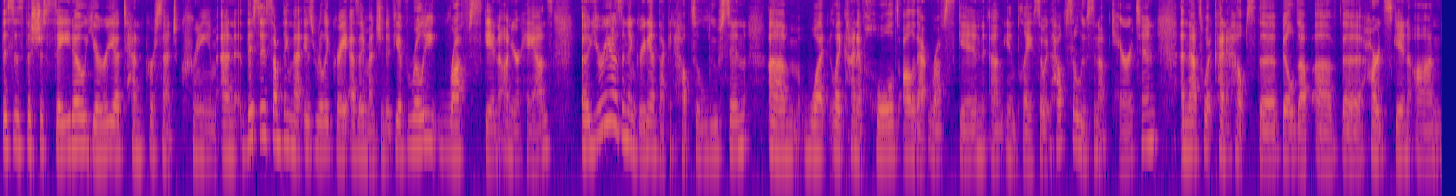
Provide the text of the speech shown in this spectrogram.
This is the Shiseido Urea 10% cream, and this is something that is really great, as I mentioned, if you have really rough skin on your hands uh, urea is an ingredient that can help to loosen um, what like kind of holds all of that rough skin um, in place. So it helps to loosen up keratin, and that's what kind of helps the buildup of the hard skin on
